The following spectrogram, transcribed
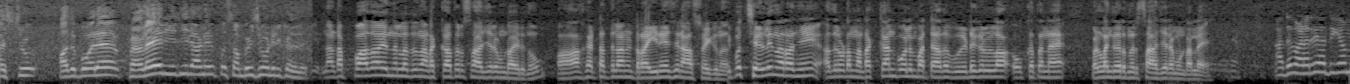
നശിച്ചു. അതുപോലെ പ്രളയ രീതിയിലാണ് ഇപ്പോൾ സംഭവിച്ചുകൊണ്ടിരിക്കുന്നത്. നടപ്പാത എന്നുള്ളത് നടക്കാത്തൊരു സാഹചര്യം ഉണ്ടായിരുന്നു. ആ ഘട്ടത്തിലാണ് ഡ്രൈനേജിനെ ആശ്രയിക്കുന്നത്. ഇപ്പൊ ചെളി നിറഞ്ഞ് അതിലൂടെ നടക്കാൻ പോലും പറ്റാതെ വീടുകളിൽ ഒക്കെ തന്നെ വെള്ളം കയറുന്ന ഒരു സാഹചര്യം ഉണ്ടല്ലേ? അത്. വളരെയധികം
